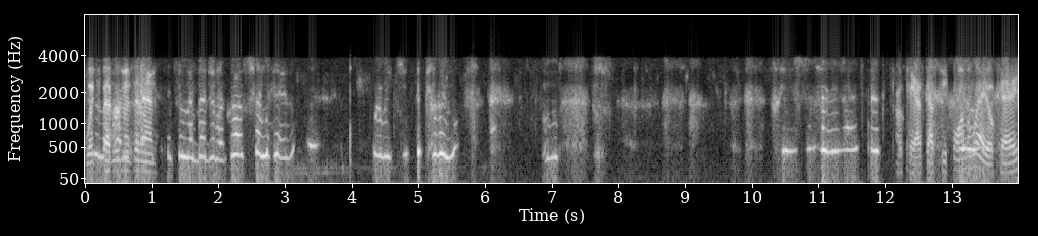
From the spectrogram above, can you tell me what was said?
Which bedroom the- is it in? It's in the bedroom across from his, where we keep the guns. Please hurry up. Okay, I've got people on the way, okay?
